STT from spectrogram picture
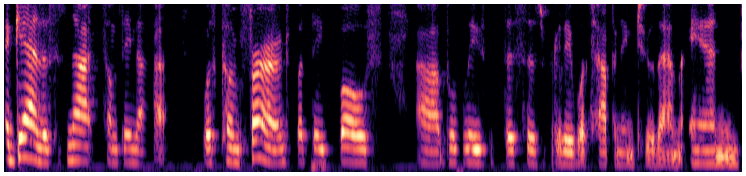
Again, this is not something that was confirmed, but they both uh, believe that this is really what's happening to them. And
